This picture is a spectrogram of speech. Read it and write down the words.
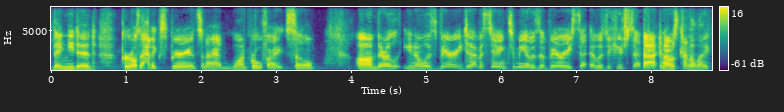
they needed girls that had experience, and I had one pro fight. So um, there, you know, it was very devastating to me. It was a very, it was a huge setback, and I was kind of like,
